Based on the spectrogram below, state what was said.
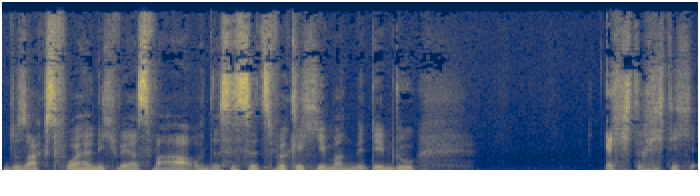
Und du sagst vorher nicht, wer es war. Und das ist jetzt wirklich jemand, mit dem du echt richtig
